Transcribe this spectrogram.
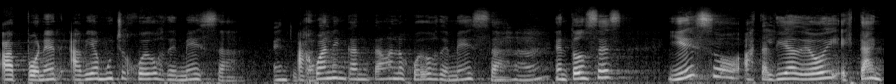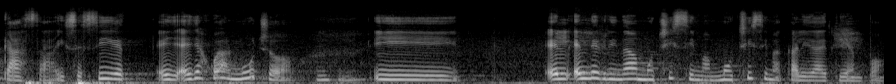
a poner, había muchos juegos de mesa. En tu a casa. Juan le encantaban los juegos de mesa. Ajá. Entonces, y eso hasta el día de hoy está en casa y se sigue, ella- ellas juegan mucho. Y él, él les brindaba muchísima, muchísima calidad de tiempo.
